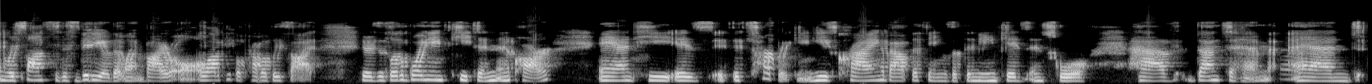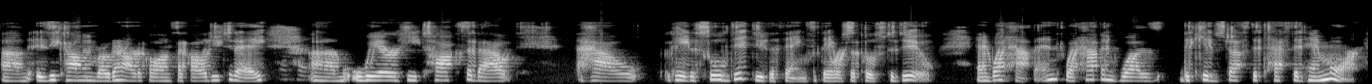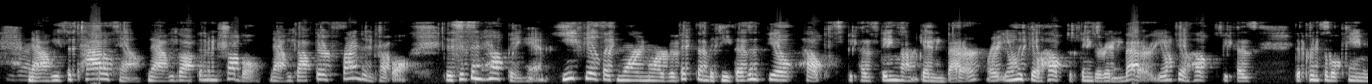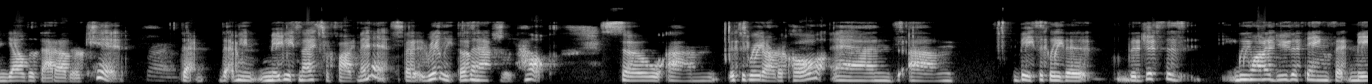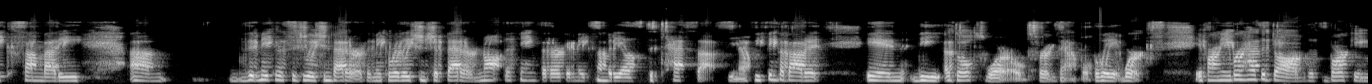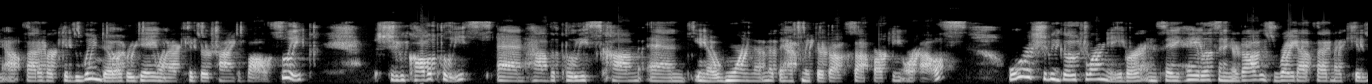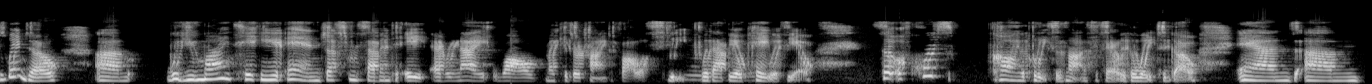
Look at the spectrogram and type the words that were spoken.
in response to this video that went viral. A lot of people probably saw it. There's this little boy named Keaton in a car, and he is, it, it's heartbreaking. He's crying about the things that the mean kids in school have done to him. And um, Izzy Kalman wrote an article on Psychology Today um, where he talks about how okay, the school did do the things that they were supposed to do. And what happened? What happened was the kids just detested him more. Right. Now he's a tattletale. Now he got them in trouble. Now he got their friend in trouble. This isn't helping him. He feels like more and more of a victim, but he doesn't feel helped because things aren't getting better, right? You only feel helped if things are getting better. You don't feel helped because the principal came and yelled at that other kid. Right. That, that, I mean, maybe it's nice for five minutes, but it really doesn't actually help. So um, it's a great article, and um, basically the the gist is we want to do the things that make somebody um, that make a situation better, that make a relationship better, not the things that are going to make somebody else detest us. You know, if we think about it in the adult world, for example, the way it works, if our neighbor has a dog that's barking outside of our kid's window every day when our kids are trying to fall asleep, should we call the police and have the police come and, you know, warn them that they have to make their dog stop barking or else? Or should we go to our neighbor and say, hey, listen, your dog is right outside my kid's window. Um, would you mind taking it in just from seven to eight every night while my kids are trying to fall asleep? Would that be okay with you? So, of course, calling the police is not necessarily the way to go. And, um,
